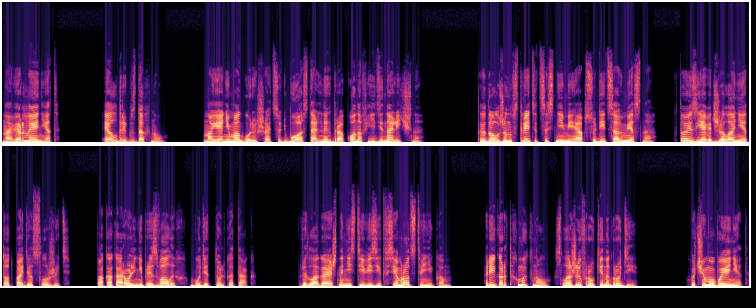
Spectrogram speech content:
«Наверное, нет». Элдрик вздохнул но я не могу решать судьбу остальных драконов единолично. Ты должен встретиться с ними и обсудить совместно. Кто изъявит желание, тот пойдет служить. Пока король не призвал их, будет только так. Предлагаешь нанести визит всем родственникам?» Рикард хмыкнул, сложив руки на груди. «Почему бы и нет?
